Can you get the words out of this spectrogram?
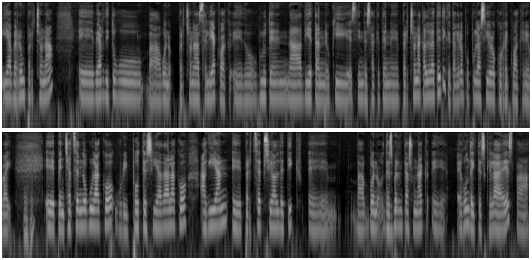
ia berreun pertsona, e, behar ditugu, ba, bueno, pertsona zeliakoak edo glutena dietan euki ezin dezaketen e, pertsona kalde batetik, eta gero populazio orokorrekoak ere bai. Uh pentsatzen dugulako, gure hipotesia dalako, agian e, pertsepzio aldetik, e, ba, bueno, desberdintasunak e, egon daitezkela, ez? Ba,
